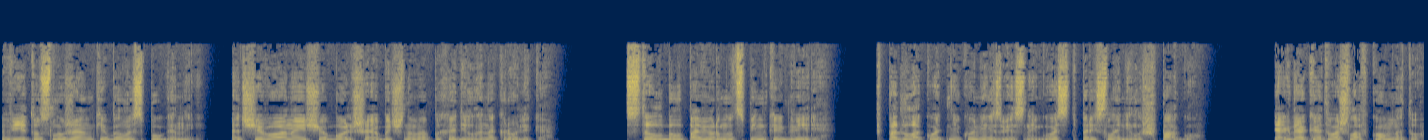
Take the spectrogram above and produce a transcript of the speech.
Вид у служанки был испуганный, отчего она еще больше обычного походила на кролика. Стул был повернут спинкой к двери. К подлокотнику неизвестный гость прислонил шпагу. Когда Кэт вошла в комнату,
